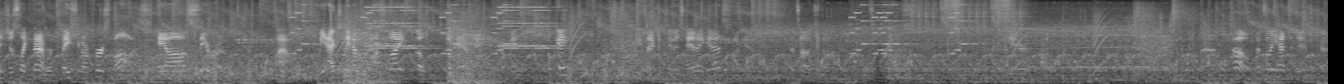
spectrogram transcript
And just like that, we're facing our first boss, Chaos Zero. Wow, we actually have a boss fight? Oh, okay, okay, okay, okay. He's acting to his head, I guess? Okay, that's how it's done. Here. Oh, that's all you had to do, okay.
